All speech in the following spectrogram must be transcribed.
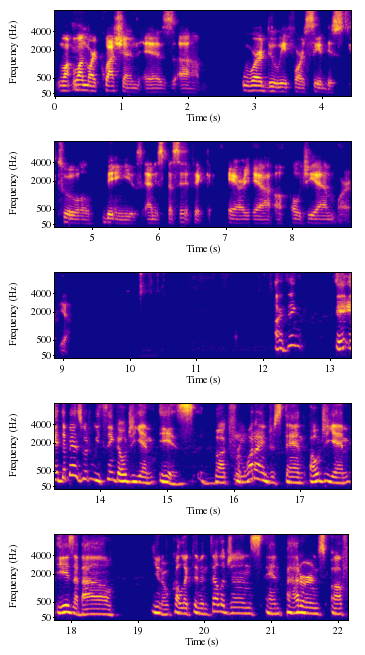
one, one more question is um, where do we foresee this tool being used? Any specific area of OGM or yeah? I think it, it, depends what we think OGM is, but from what I understand, OGM is about you know collective intelligence and patterns of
